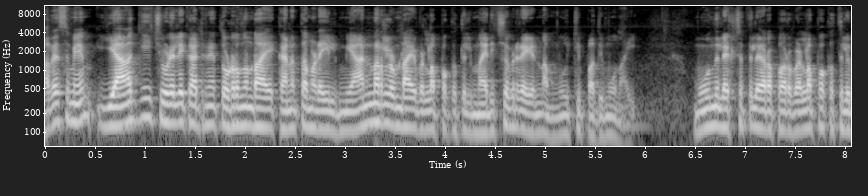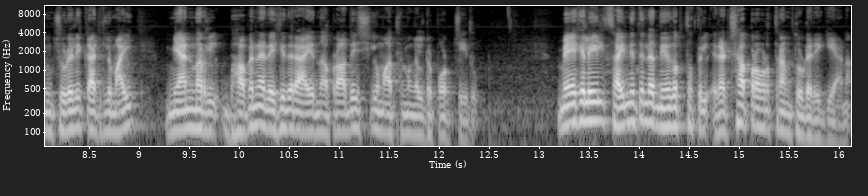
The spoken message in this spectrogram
അതേസമയം യാഗി ചുഴലിക്കാറ്റിനെ തുടർന്നുണ്ടായ കനത്ത മഴയിൽ മ്യാൻമറിലുണ്ടായ വെള്ളപ്പൊക്കത്തിൽ മരിച്ചവരുടെ എണ്ണം നൂറ്റി പതിമൂന്നായി മൂന്ന് ലക്ഷത്തിലേറെ പേർ വെള്ളപ്പൊക്കത്തിലും ചുഴലിക്കാറ്റിലുമായി മ്യാൻമറിൽ ഭവനരഹിതരായെന്ന് പ്രാദേശിക മാധ്യമങ്ങൾ റിപ്പോർട്ട് ചെയ്തു. മേഖലയിൽ സൈന്യത്തിന്റെ നേതൃത്വത്തിൽ രക്ഷാപ്രവർത്തനം തുടരുകയാണ്.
